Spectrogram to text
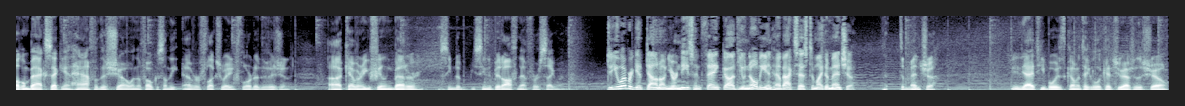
Welcome back. Second half of the show and the focus on the ever fluctuating Florida division. Uh, Kevin, are you feeling better? You seem to you seemed a bit off in that first segment. Do you ever get down on your knees and thank God you know me and have access to my dementia? Dementia. You need the IT boys to come and take a look at you after the show.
